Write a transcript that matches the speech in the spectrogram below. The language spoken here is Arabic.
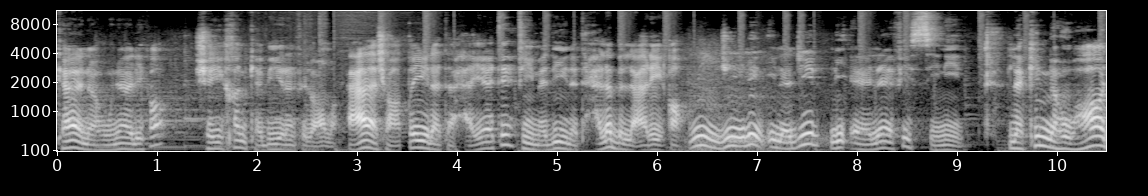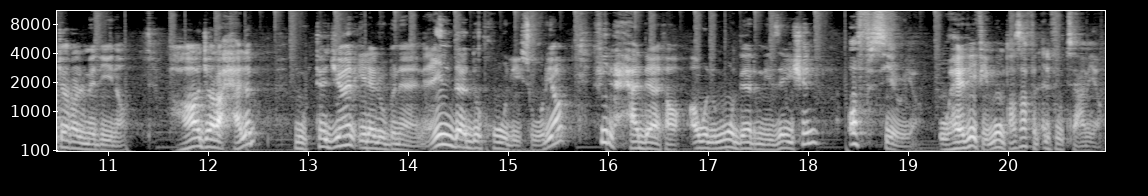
كان هنالك شيخا كبيرا في العمر. عاش طيلة حياته في مدينة حلب العريقة من جيل إلى جيل لآلاف السنين. لكنه هاجر المدينة. هاجر حلب متجها إلى لبنان عند دخول سوريا في الحداثة أو ال modernization of سوريا وهذه في منتصف 1900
